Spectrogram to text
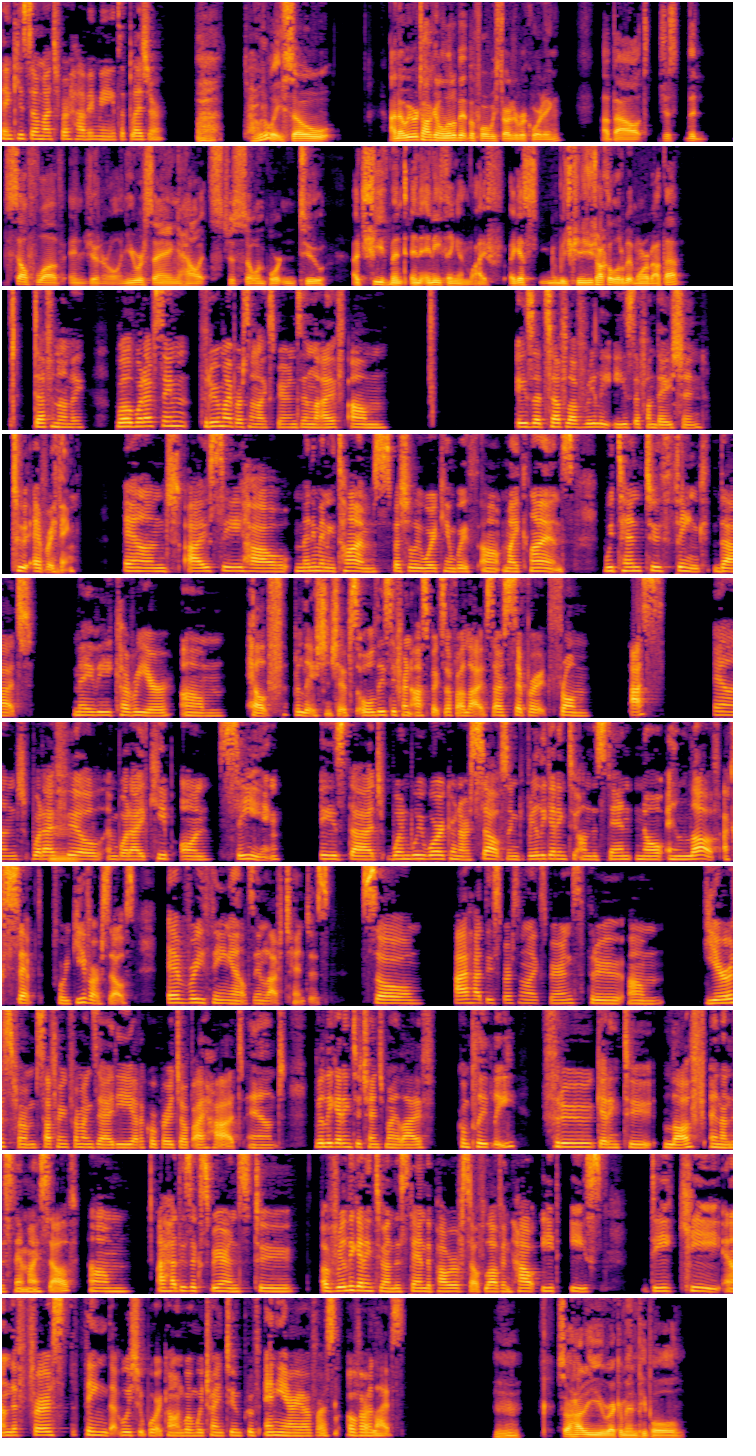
Thank you so much for having me. It's a pleasure. Uh, totally. So I know we were talking a little bit before we started recording about just the self love in general. And you were saying how it's just so important to achievement in anything in life. I guess, could you talk a little bit more about that? Definitely. Well, what I've seen through my personal experience in life, um, is that self love really is the foundation to everything. And I see how many, many times, especially working with uh, my clients, we tend to think that maybe career, um, health, relationships, all these different aspects of our lives are separate from us. And what I mm. feel and what I keep on seeing is that when we work on ourselves and really getting to understand, know and love, accept, forgive ourselves, everything else in life changes. So I had this personal experience through, um, years from suffering from anxiety at a corporate job I had and really getting to change my life completely through getting to love and understand myself. Um, I had this experience to, of really getting to understand the power of self love and how it is the key and the first thing that we should work on when we're trying to improve any area of our of our lives. Mm-hmm. So, how do you recommend people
